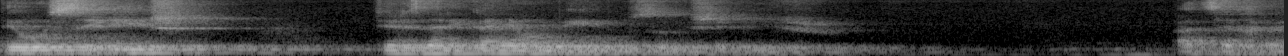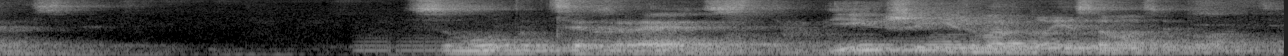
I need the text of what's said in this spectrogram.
ти усилюєш через нарікання обіду в собі ще більшу. А це хрест. Смуток це хрест більше, ніж вартує сама ситуація.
